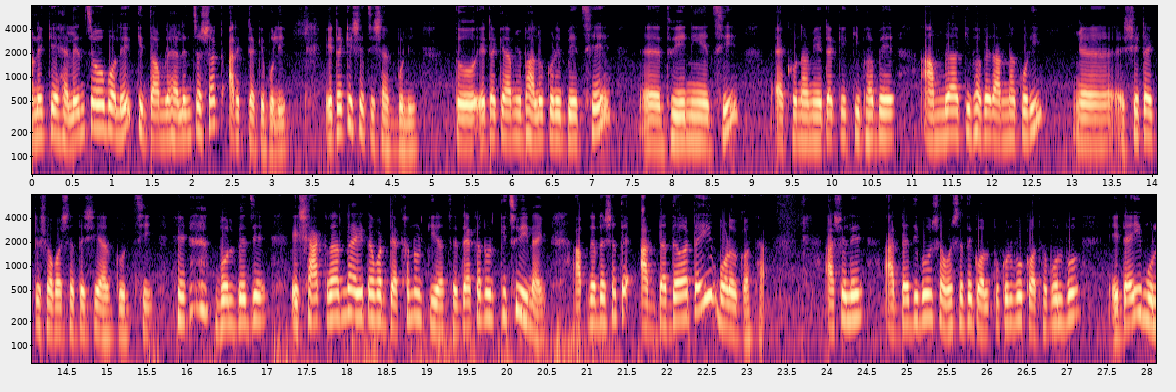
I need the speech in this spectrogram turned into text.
অনেকে হেলেঞ্চাও বলে, কিন্তু আমরা হেলেঞ্চা শাক আরেকটাকে বলি। এটাকে সেচি শাক বলি। তো এটাকে আমি ভালো করে বেছে ধুয়ে নিয়েছি। এখন আমি এটাকে কীভাবে, আমরা কীভাবে রান্না করি সেটা একটু সবার সাথে শেয়ার করছি। বলবে যে এই শাক রান্না, এটা আবার দেখানোর কি আছে? দেখানোর কিছুই নাই। আপনাদের সাথে আড্ডা দেওয়াটাই বড় কথা। আসলে আড্ডা দিব, সবার সাথে গল্প করব, কথা বলব, এটাই মূল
